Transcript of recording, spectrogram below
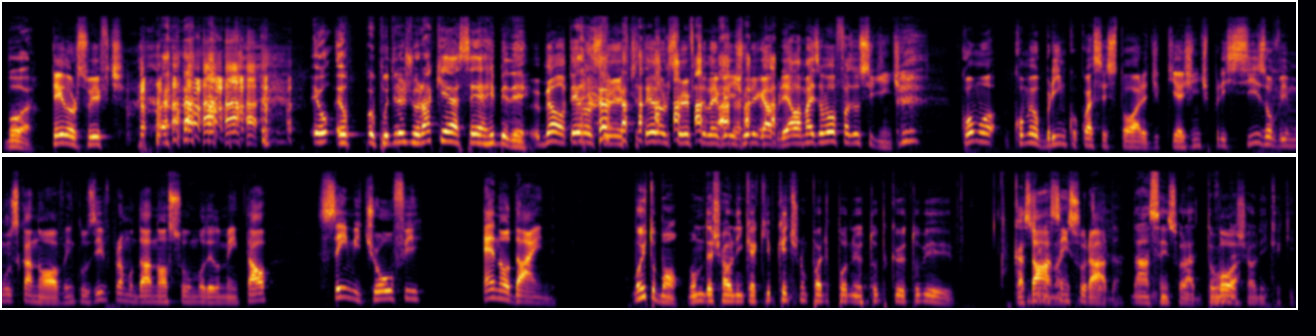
Boa. Taylor Swift. Eu, eu, eu poderia jurar que ia ser RBD. Não, Taylor Swift. Taylor Swift, levei Júlia e Gabriela, mas eu vou fazer o seguinte. Como, como eu brinco com essa história de que a gente precisa ouvir música nova, inclusive para mudar nosso modelo mental, sem Mitcholf, Anodyne. Muito bom. Vamos deixar o link aqui, porque a gente não pode pôr no YouTube, porque o YouTube Castiga Dá uma nós. censurada. Dá uma censurada. Então Boa. vamos deixar o link aqui.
